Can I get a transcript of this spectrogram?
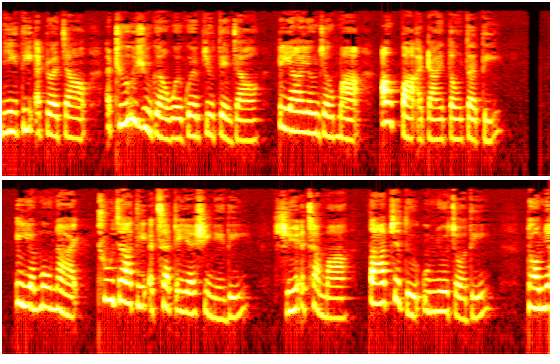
မြည်သည့်အတွက်ကြောင့်အထူးအယူခံဝင်ခွင့်ပြုတင်ကြောင်း တရားရုံးချုပ်မှ အောက်ပါအတိုင်းသုံးသပ်သည်ဤအမှု၌ထူးခြားသည့်အချက်တရရှိနေသည်ရင်းအချက်မှာသားဖြစ်သူဦးမျိုးကျော်သည်ဒေါ်မြ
